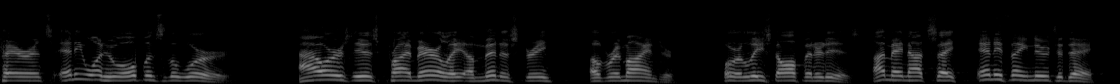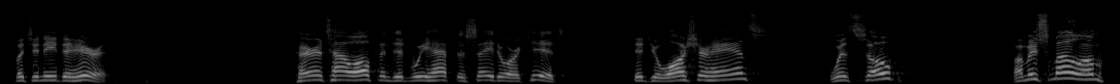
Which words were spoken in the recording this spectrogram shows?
parents, anyone who opens the Word, ours is primarily a ministry of reminder, or at least often it is. I may not say anything new today, but you need to hear it. Parents, how often did we have to say to our kids, Did you wash your hands with soap? Let me smell them.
